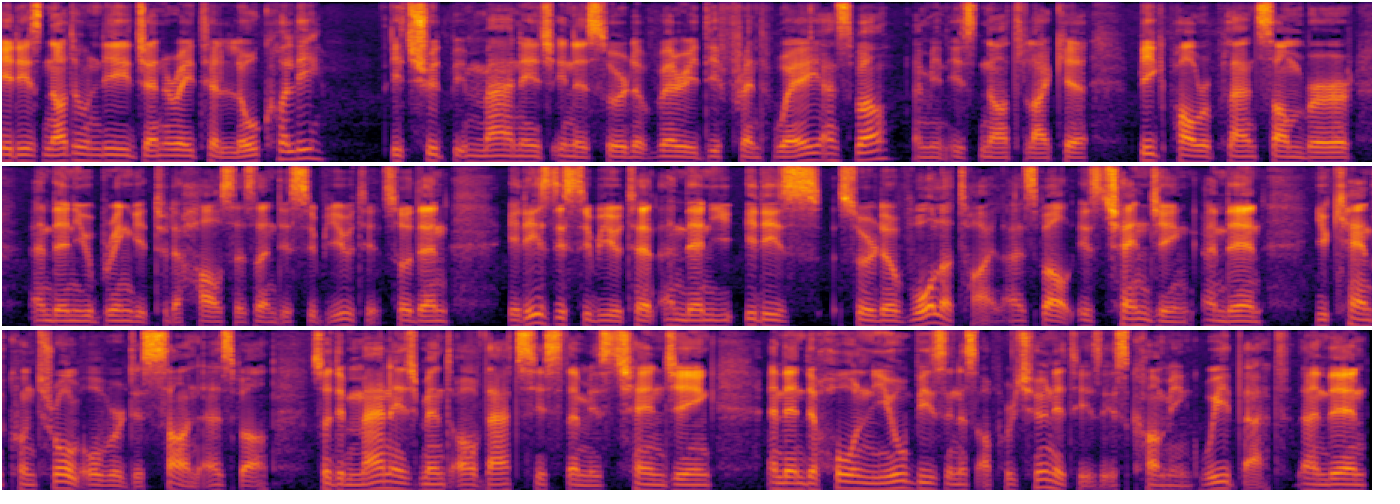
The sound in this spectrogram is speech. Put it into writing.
it is not only generated locally, it should be managed in a sort of very different way as well. I mean, it's not like a big power plant somewhere and then you bring it to the houses and distribute it. So then it is distributed and then it is sort of volatile as well. It's changing and then you can't control over the sun as well. So the management of that system is changing and then the whole new business opportunities is coming with that. And then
